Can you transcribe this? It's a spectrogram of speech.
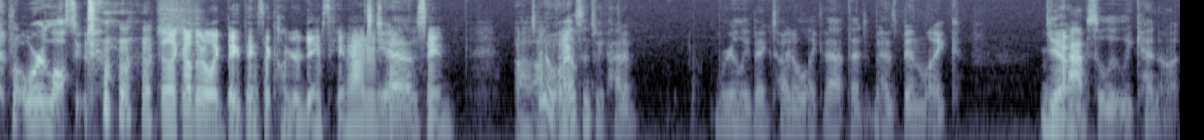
or lawsuit. And, like other like big things like Hunger Games came out, it was kind of the same. Uh, it's been a while thing. since we've had a really big title like that that has been like Yeah. absolutely cannot.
